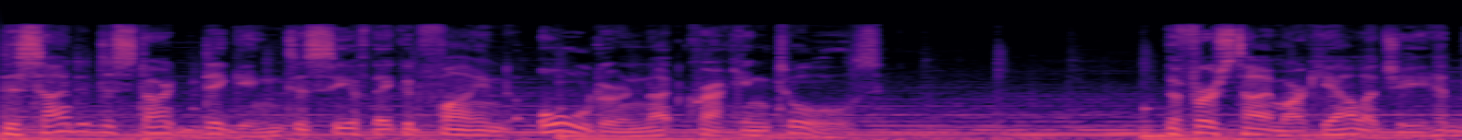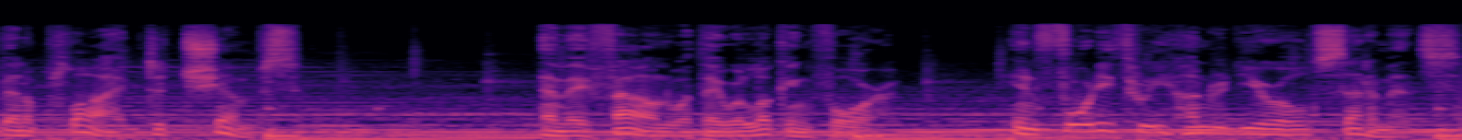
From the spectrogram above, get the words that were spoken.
decided to start digging to see if they could find older nut-cracking tools. The first time archaeology had been applied to chimps. And they found what they were looking for in 4,300-year-old sediments.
